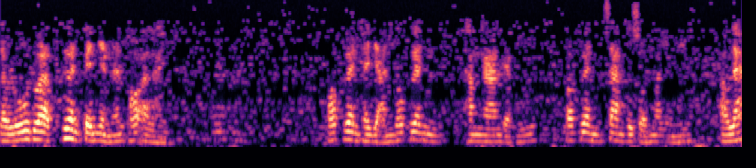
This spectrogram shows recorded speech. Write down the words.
เรารู้ด้วยเพื่อนเป็นอย่างนั้นเพราะอะไร เพราะเพื่อนขยันเพราะเพื่อนทำงานแบบนี้เพ ราะเพื่อนสร้างกุศลมาอย่างนี้ เอาละ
